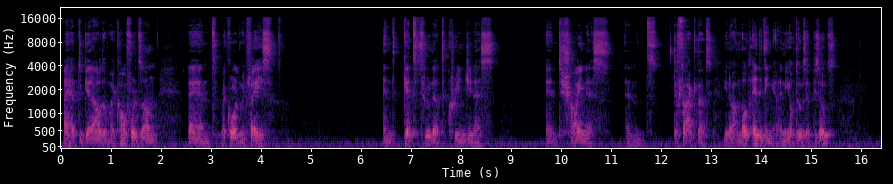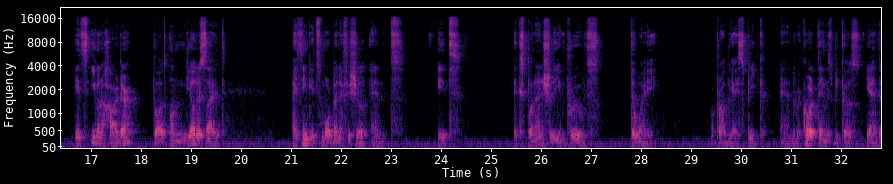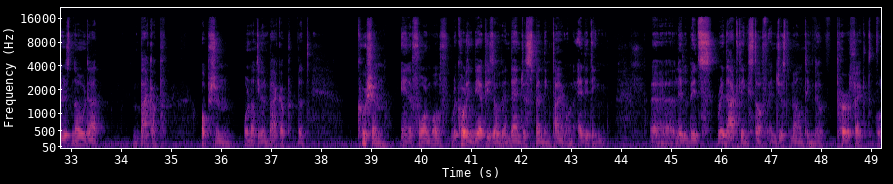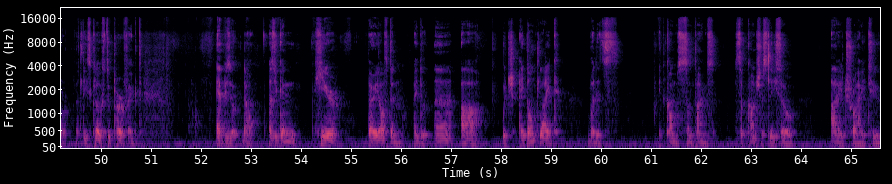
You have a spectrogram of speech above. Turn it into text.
I had to get out of my comfort zone and record my face and get through that cringiness and shyness and the fact that you know I'm not editing any of those episodes it's even harder but on the other side I think it's more beneficial and it exponentially improves the way or probably I speak and record things because yeah there is no that backup option or not even backup, that cushion in a form of recording the episode and then just spending time on editing uh, little bits, redacting stuff, and just mounting the perfect or at least close to perfect episode. Now, as you can hear very often, I do uh, ah, which I don't like, but it's it comes sometimes subconsciously, so I try to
